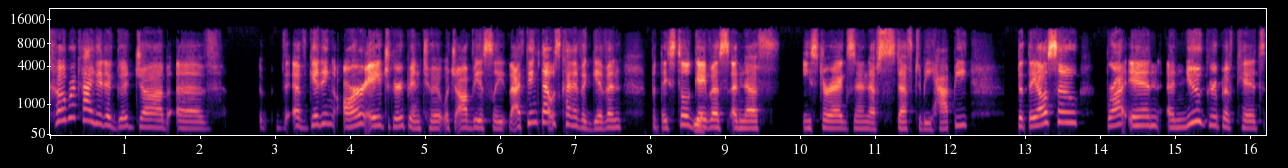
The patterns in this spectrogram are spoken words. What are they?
Cobra Kai did a good job of of getting our age group into it, which obviously I think that was kind of a given, but they still gave yeah. us enough Easter eggs and enough stuff to be happy. But they also brought in a new group of kids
